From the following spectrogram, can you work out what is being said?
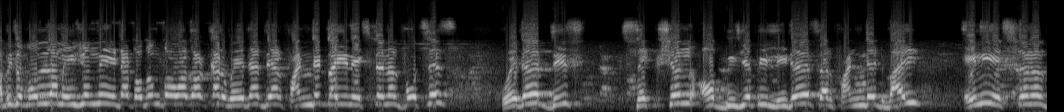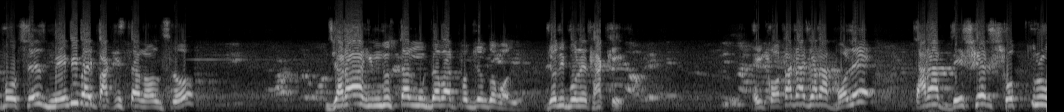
আমি তো বললাম এই জন্য এটা তদন্ত হওয়া দরকার whether they are funded by an external forces whether this section of BJP leaders are funded by any external forces maybe by Pakistan also যারা হিন্দুস্তান মুর্দাবাদ পর্যন্ত বলে যদি বলে থাকে। এই কথাটা যারা বলে তারা দেশের শত্রু।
